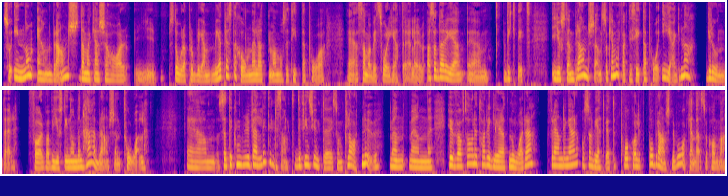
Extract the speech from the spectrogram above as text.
Så inom en bransch där man kanske har stora problem med prestation eller att man måste titta på eh, samarbetssvårigheter eller alltså där det är eh, viktigt i just den branschen så kan man faktiskt hitta på egna grunder för vad vi just inom den här branschen tål. Um, så det kommer bli väldigt intressant. Det finns ju inte liksom klart nu, men, men huvudavtalet har reglerat några förändringar och så vet vi att på, på branschnivå kan det alltså komma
